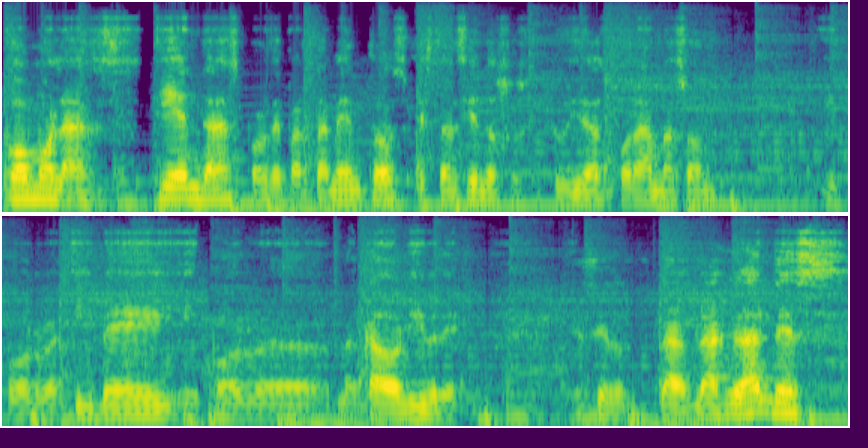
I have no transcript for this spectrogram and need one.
cómo las tiendas por departamentos están siendo sustituidas por Amazon y por eBay y por eh, Mercado Libre. Es decir, las, grandes,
